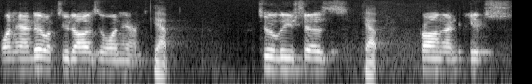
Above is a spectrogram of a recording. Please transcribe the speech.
One-handed with two dogs in one hand. Yep. Two leashes, Yep. prong on each,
